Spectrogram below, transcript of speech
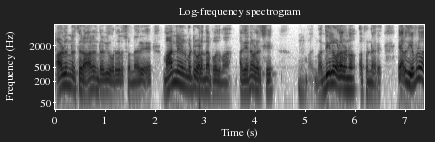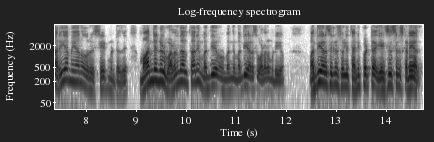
ஆளுநர் திரு ஆர் என் ரவி ஒரு தடவை சொன்னாரு மாநிலங்கள் மட்டும் வளர்ந்தா போதுமா? அது என்ன வளர்ச்சி? மத்தியில வளரணும் அப்படின்னாரு. அது எவ்வளவு அறியாமையான ஒரு ஸ்டேட்மெண்ட் அது. மாநிலங்கள் வளர்ந்தால்தானே மத்திய மத்திய- மத்திய அரசு வளர முடியும். மத்திய அரசுக்குன்னு சொல்லி தனிப்பட்ட எக்ஸிஸ்டன்ஸ் கிடையாது.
